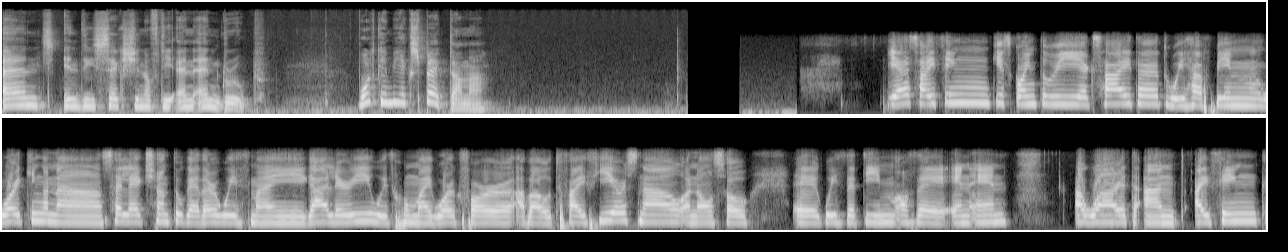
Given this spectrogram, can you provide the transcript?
and in the section of the NN group. What can we expect, Ana? Yes, I think it's going to be excited. We have been working on a selection together with my gallery, with whom I work for about five years now, and also uh, with the team of the NN award and i think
